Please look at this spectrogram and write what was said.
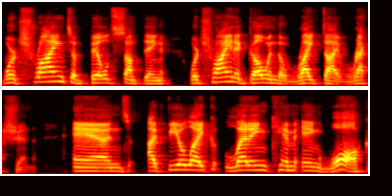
we're trying to build something, we're trying to go in the right direction. And I feel like letting Kim Ng walk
